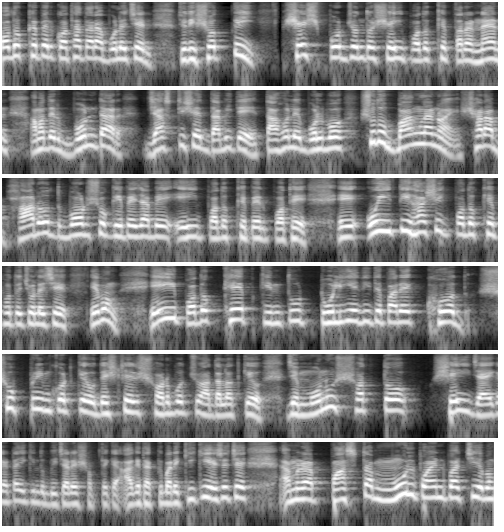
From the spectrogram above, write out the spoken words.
পদক্ষেপের কথা তারা বলেছেন, যদি সত্যিই শেষ পর্যন্ত সেই পদক্ষেপ তারা নেন আমাদের বোনটার জাস্টিসের দাবিতে। তাহলে বলব, শুধু বাংলা নয়, সারা ভারতবর্ষ কেঁপে যাবে এই পদক্ষেপের পথে। এই ঐতিহাসিক পদক্ষেপ হতে চলেছে এবং এই পদক্ষেপ কিন্তু টলিয়ে দিতে পারে খোদ সুপ্রিম কোর্টকেও, দেশের সর্বোচ্চ আদালতকেও যে মনুষ্যত্ব সেই জায়গাটাই কিন্তু বিচারের সব থেকে আগে থাকতে পারে। কি কি এসেছে? আমরা পাঁচটা মূল পয়েন্ট পাচ্ছি এবং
